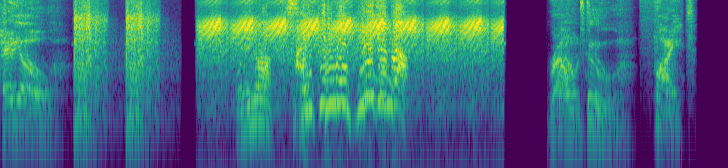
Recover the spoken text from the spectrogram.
KO. れが最強のフュージョンだ。Round 2 Fight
